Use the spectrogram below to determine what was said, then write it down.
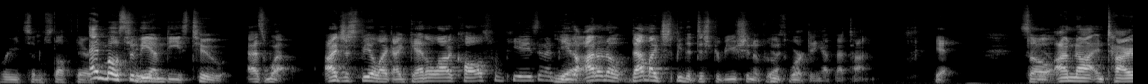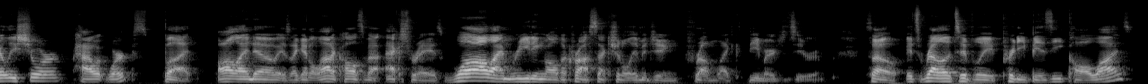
read some stuff there. And most of the. MDs too, as well. I just feel like I get a lot of calls from PAs and NPs. Yeah. I don't know. That might just be the distribution of who's working at that time. Yeah. So Yeah. I'm not entirely sure how it works, but all I know is I get a lot of calls about x-rays while I'm reading all the cross-sectional imaging from like the emergency room. So it's relatively pretty busy call-wise.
